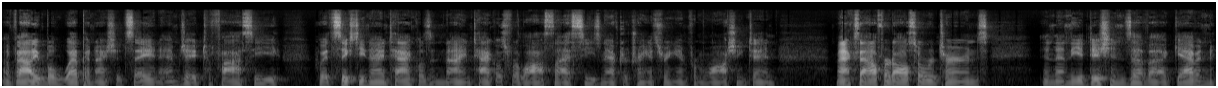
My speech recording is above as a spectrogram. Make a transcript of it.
a valuable weapon, I should say, in MJ Tafisi, who had 69 tackles and nine tackles for loss last season after transferring in from Washington. Max Alford also returns, and then the additions of uh, Gavin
